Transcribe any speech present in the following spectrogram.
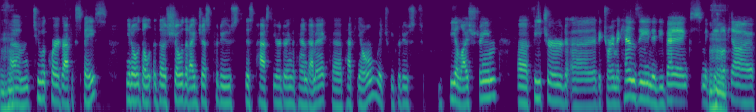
Mhm. um, to a choreographic space. You know, the the show that I just produced this past year during the pandemic, uh, Papillon, which we produced via live stream, uh, featured uh, Victoria McKenzie, Nindy Banks, Mhm. Jean-Pierre.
